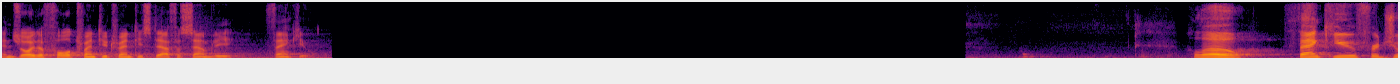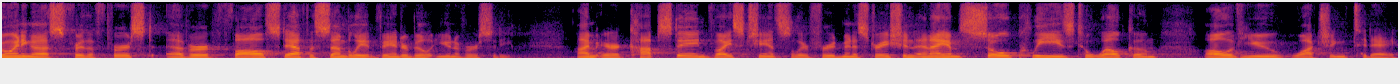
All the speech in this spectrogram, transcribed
enjoy the fall 2020 staff assembly. Thank you. Hello. Thank you for joining us for the first ever Fall Staff Assembly at Vanderbilt University. I'm Eric Kopstain, Vice Chancellor for Administration, and I am so pleased to welcome all of you watching today.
